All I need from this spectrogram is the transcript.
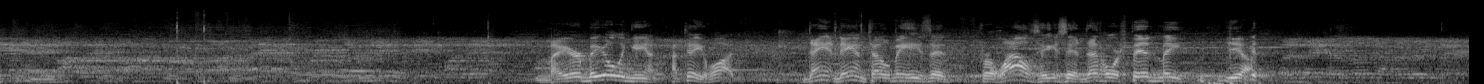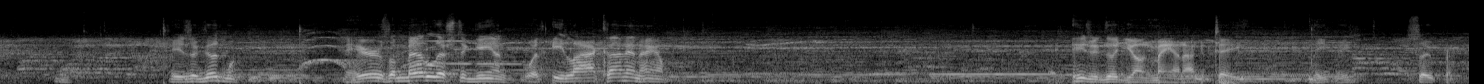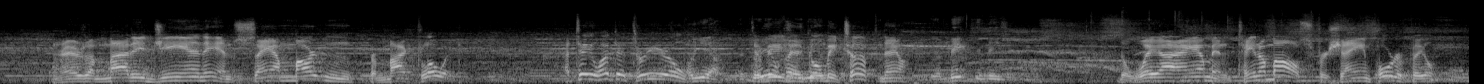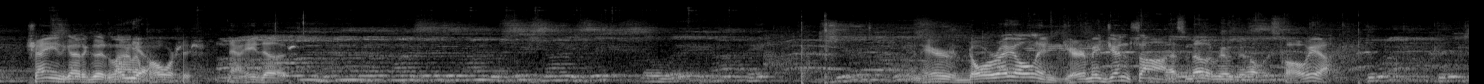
one. Mayor Bill again. I tell you what, Dan Dan told me he said for a while he said that horse fed me. Yeah. He's a good one. And here's the medalist again with Eli Cunningham. He's a good young man, I can tell you. Neat, neat. Super. And there's a Mighty Jen and Sam Martin from Mike Floyd. I tell you what, that three-year-old Oh yeah. Division is going to be tough now. The big division. The Way I Am and Tina Moss for Shane Porterfield. Shane's got a good oh, lineup Oh, yeah. of horses. Now he does. Here's Dorel and Jeremy Jensen. That's another real good horse. Oh yeah.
